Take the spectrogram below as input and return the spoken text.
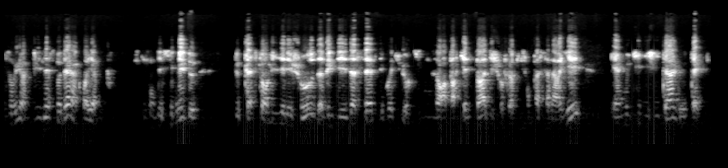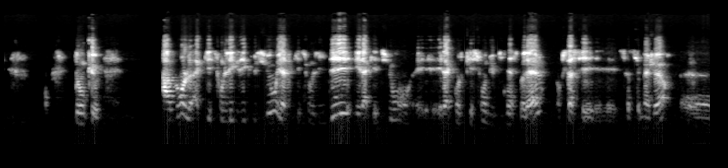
Ils ont eu un business model incroyable. Ils ont décidé de, de plateformiser les choses avec des assets, des voitures qui ne leur appartiennent pas, des chauffeurs qui ne sont pas salariés et un outil digital euh, tech. Donc, euh, avant la question de l'exécution, il y a la question de l'idée et la question et, et la question du business model. Donc ça, c'est ça c'est majeur euh,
